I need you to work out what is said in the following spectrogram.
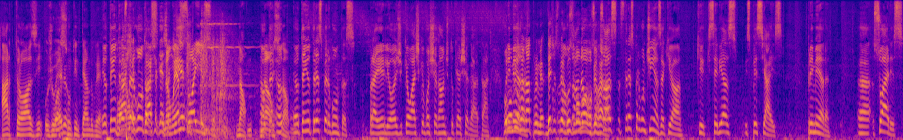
artrose O joelho? assunto interno do Grêmio. Eu tenho Tu três acha- perguntas. acha que esse Não aqui- é só isso. Não, Eu não, te- isso eu, não. eu tenho três perguntas pra ele hoje que eu acho que eu vou chegar onde tu quer chegar, tá? Vamos ouvir o Renato primeiro. Deixa as perguntas e só, vamos não, ouvir o só- só Renato. as, as três perguntinhas aqui, ó, que, que seriam as especiais. Primeira, ah, Soares,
